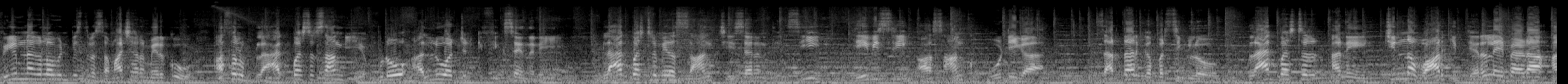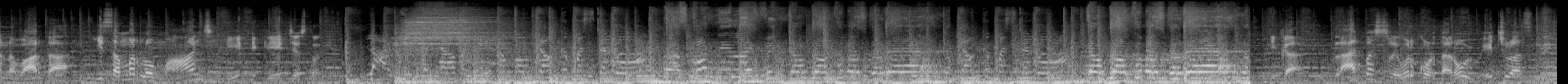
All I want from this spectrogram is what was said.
ఫిలిం నగర్లో వినిపిస్తున్న సమాచారం మేరకు అసలు బ్లాక్ బస్టర్ సాంగ్ ఎప్పుడో అల్లు అర్జున్కి ఫిక్స్ అయిందని బ్లాక్ బస్టర్ మీద సాంగ్ చేశారని తెలిసి దేవిశ్రీ ఆ సాంగ్కు పోటీగా సర్దార్ గబ్బర్ సింగ్లో బ్లాక్ బస్టర్ అనే చిన్న వార్కి తెరలేపాడా అన్న వార్త ఈ సమ్మర్లో మంచి హీట్ని క్రియేట్ చేస్తోంది. బ్లాక్ బస్టర్ ఎవరు కొడతారో వేచి చూడాల్సిందే.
